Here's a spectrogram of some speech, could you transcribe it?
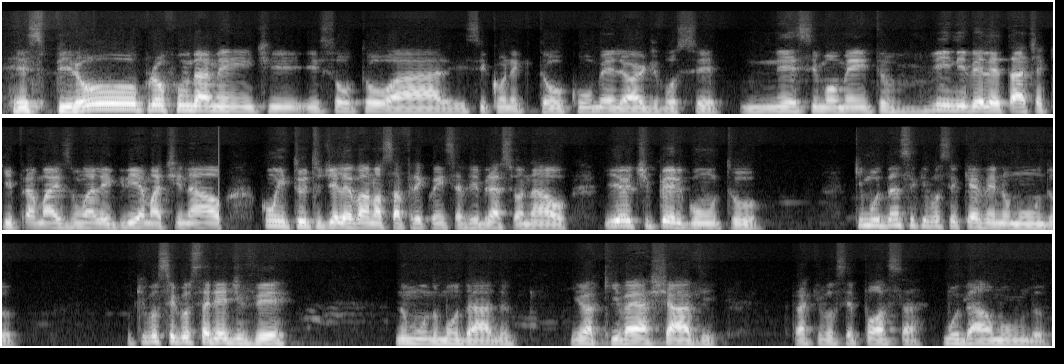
Respirou profundamente e soltou o ar e se conectou com o melhor de você. Nesse momento, Vini Veletati aqui para mais uma alegria matinal, com o intuito de elevar nossa frequência vibracional. E eu te pergunto, que mudança que você quer ver no mundo? O que você gostaria de ver no mundo mudado? E aqui vai a chave para que você possa mudar o mundo.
